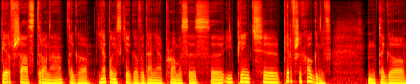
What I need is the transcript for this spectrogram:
pierwsza strona tego japońskiego wydania Promises y, i pięć y, pierwszych ogniw tego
